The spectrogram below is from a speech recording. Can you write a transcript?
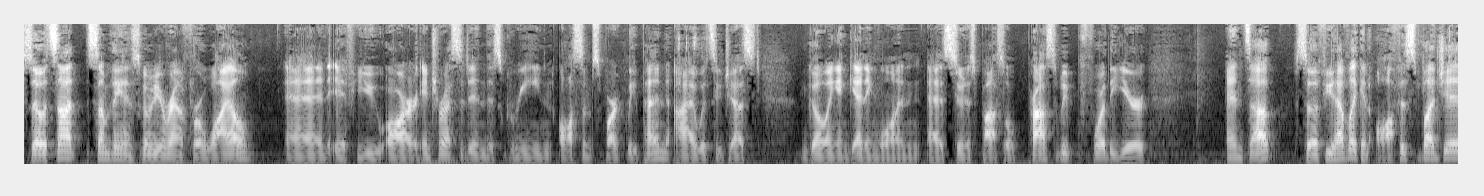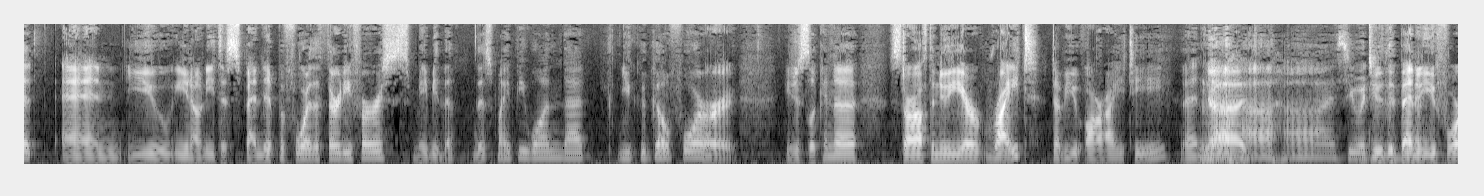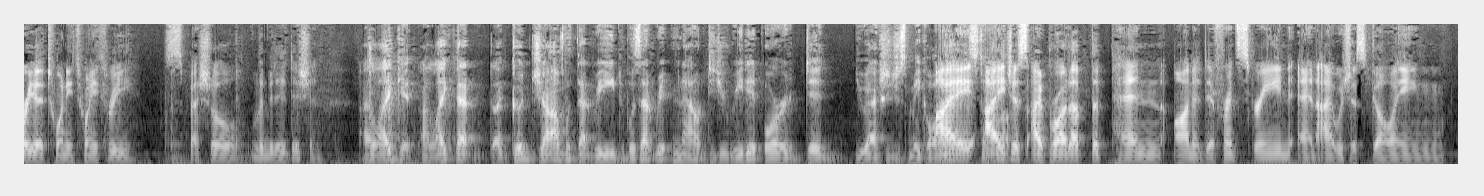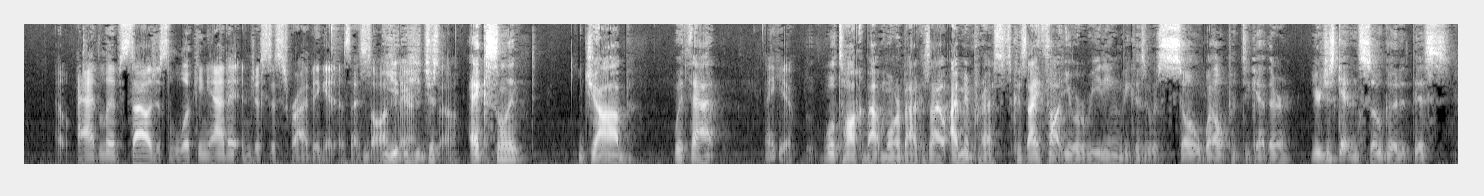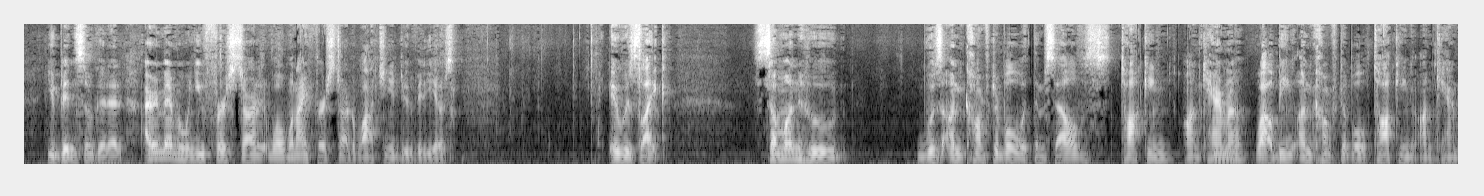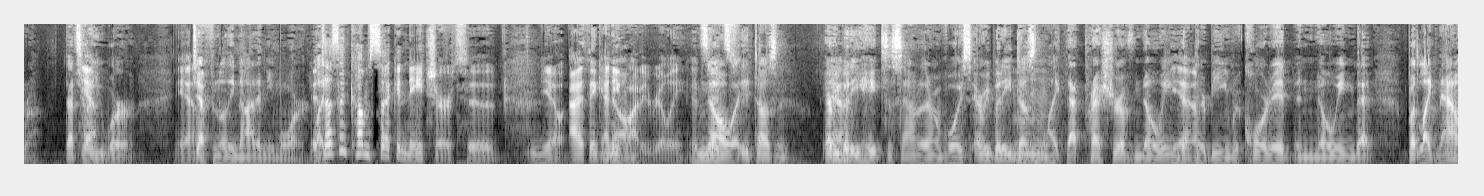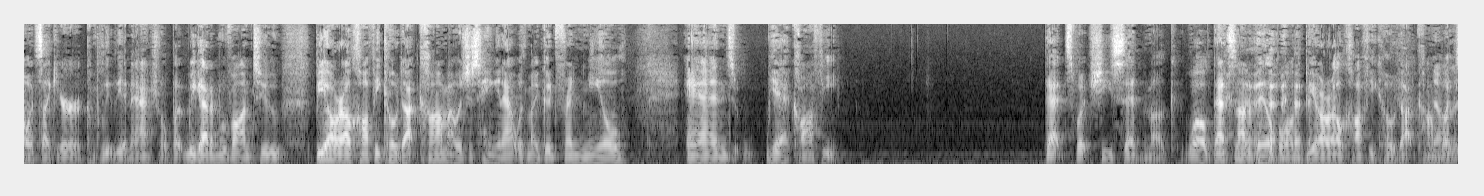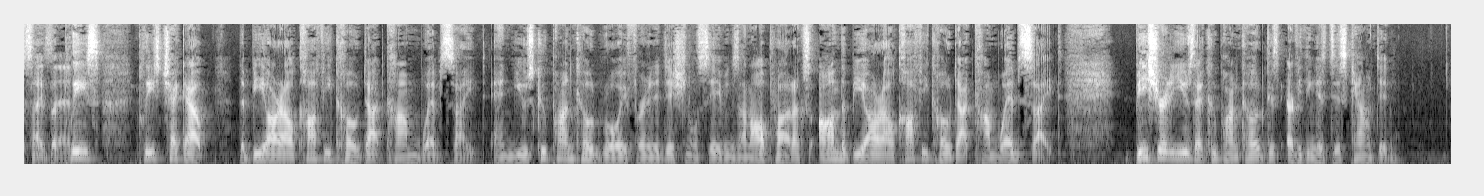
so it's not something that's going to be around for a while. And if you are interested in this green, awesome, sparkly pen, I would suggest going and getting one as soon as possible, possibly before the year ends up. So if you have like an office budget and you you know need to spend it before the 31st, maybe the, this might be one that you could go for, or you're just looking to start off the new year right, W R I T E, then uh, I see what do the did there. Benu Euphoria 2023 special limited edition. I like it. I like that. Uh, good job with that read. Was that written out? Did you read it, or did you actually just make all that I I up? just I brought up the pen on a different screen and I was just going ad lib style, just looking at it and just describing it as I saw it you, there. you just so. excellent job with that. Thank you. We'll talk about more about it because I'm impressed because I thought you were reading because it was so well put together. You're just getting so good at this. You've been so good at it. I remember when you first started. Well, when I first started watching you do videos, it was like someone who was uncomfortable with themselves talking on camera while being uncomfortable talking on camera. That's how Yeah. you were. Yeah. Definitely not anymore. It doesn't come second nature to you know. I think anybody really. It's, no, it's- it doesn't. Everybody hates the sound of their own voice. Everybody doesn't like that pressure of knowing that Mm. They're being recorded and knowing that. But like now, it's like you're completely a natural. But we got to move on to brlcoffeeco.com. I was just hanging out with my good friend Neil, and yeah, coffee. That's what she said, mug. Well, that's not available on the brlcoffeeco.com No, website, but please, please check out the brlcoffeeco.com website and use coupon code ROY for an additional savings on all products on the brlcoffeeco.com website. Be sure to use that coupon code because everything is discounted.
